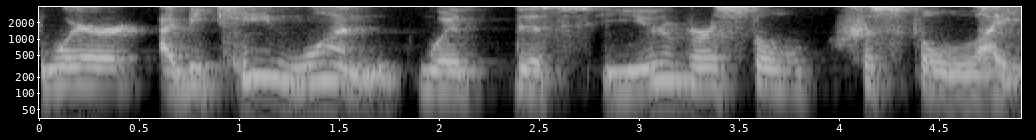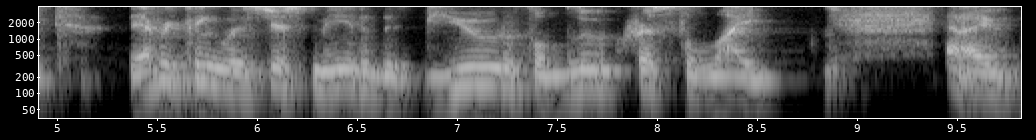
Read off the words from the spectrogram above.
where I became one with this universal crystal light. Everything was just made of this beautiful blue crystal light. And I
